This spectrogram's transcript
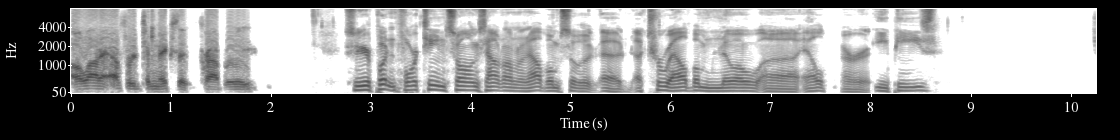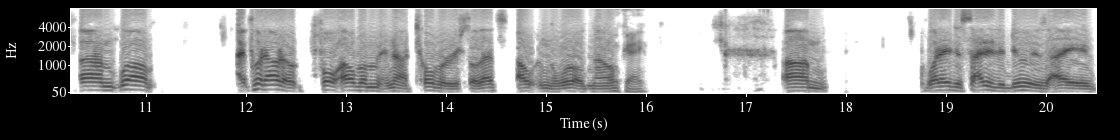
a lot of effort to mix it properly. So you're putting 14 songs out on an album, so uh, a true album, no uh, L or EPs. Um, well, I put out a full album in October, so that's out in the world now. Okay. Um, what I decided to do is I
